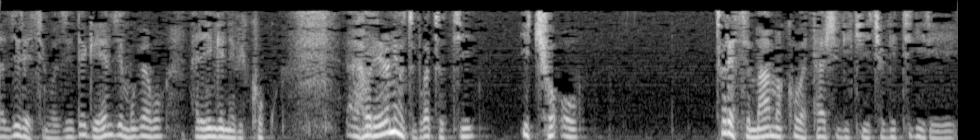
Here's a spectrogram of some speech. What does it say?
aziretse ngo zidegenze mugabo hariho ingene bikorwa aho rero niho tuvuga tuti ico o turetse mama ko batashigikiye icyo gitigiri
